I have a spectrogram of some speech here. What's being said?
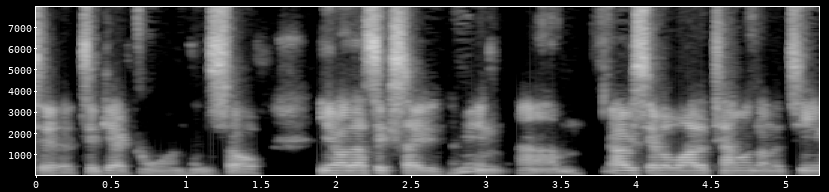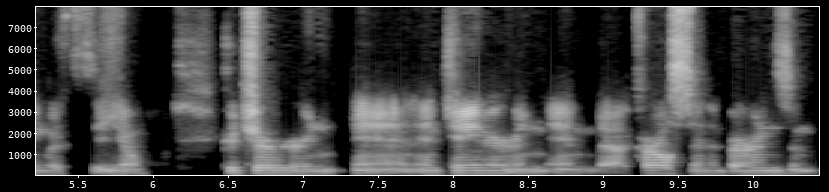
to to get going, and so you know that's exciting. I mean, um, obviously have a lot of talent on the team with you know Couture and and and Kaner and and uh, Karlsson and Burns and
